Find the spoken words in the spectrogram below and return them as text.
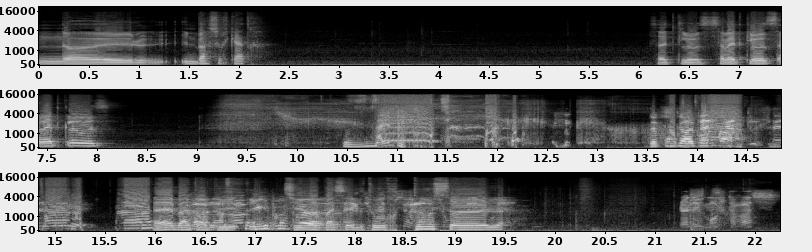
Non, euh, une barre sur quatre. Ça va être close, ça va être close, ça va être close. Allez Dofus ne répond pas. Eh bah tant Voilà, pis. Tu vas passer le tour tout seul. Allez, mange ta race.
